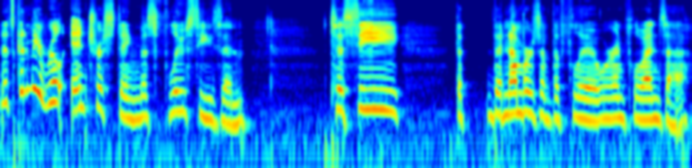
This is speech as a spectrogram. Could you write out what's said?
And it's going to be real interesting this flu season to see the, the numbers of the flu or influenza.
